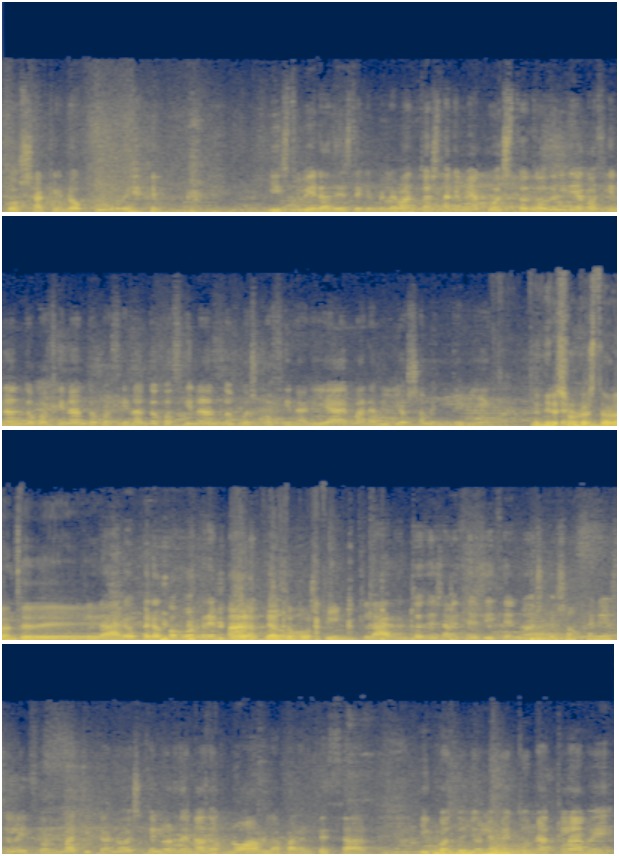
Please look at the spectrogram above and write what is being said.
cosa que no ocurre, y estuviera desde que me levanto hasta que me acuesto todo el día cocinando, cocinando, cocinando, cocinando, pues cocinaría maravillosamente bien. Tendrías un restaurante de. Claro, pero como reparto. de alto postín. Claro, entonces a veces dicen, no, es que son genios de la informática, no, es que el ordenador no habla para empezar. Y cuando yo le meto una clave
